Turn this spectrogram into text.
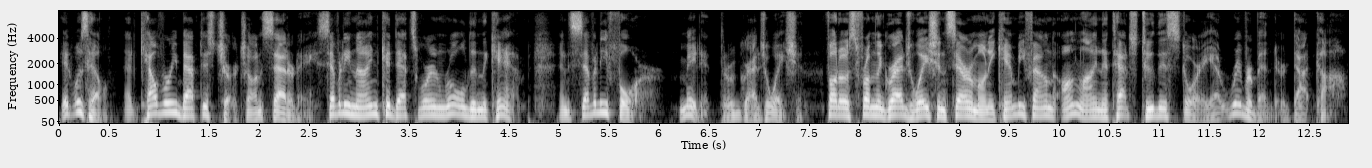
It was held at Calvary Baptist Church on Saturday. 79 cadets were enrolled in the camp, and 74 made it through graduation. Photos from the graduation ceremony can be found online attached to this story at riverbender.com.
